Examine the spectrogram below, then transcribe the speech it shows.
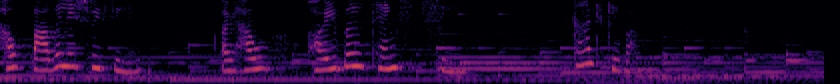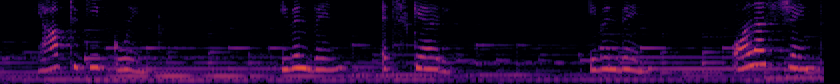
how powerless we feel or how horrible things seem, we can't give up. We have to keep going, even when it's scary, even when all our strength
